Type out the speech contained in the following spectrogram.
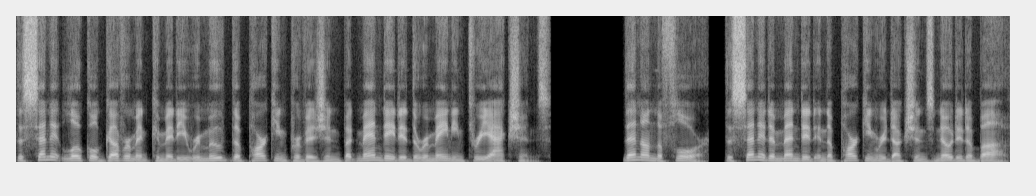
The Senate Local Government Committee removed the parking provision but mandated the remaining three actions. Then on the floor, the Senate amended in the parking reductions noted above.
